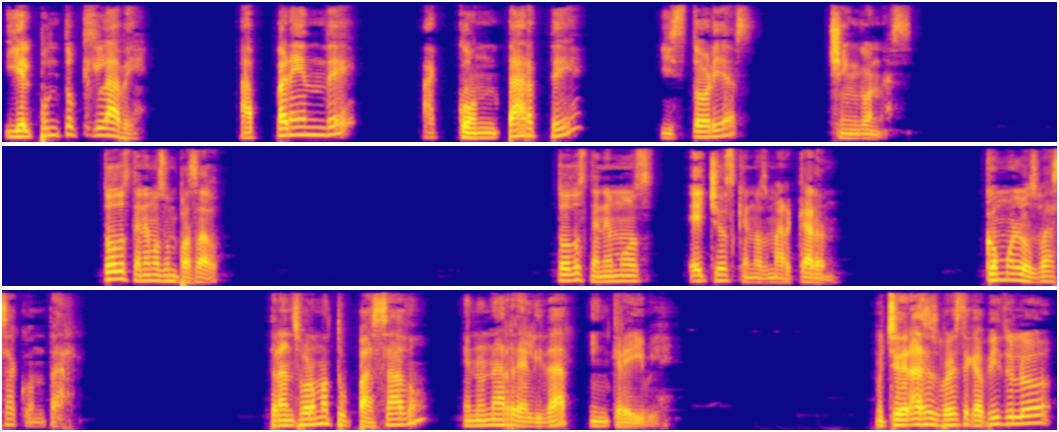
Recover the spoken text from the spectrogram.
Y el punto clave, aprende a contarte historias chingonas. Todos tenemos un pasado. Todos tenemos hechos que nos marcaron. ¿Cómo los vas a contar? Transforma tu pasado en una realidad increíble. Muchas gracias por este capítulo.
